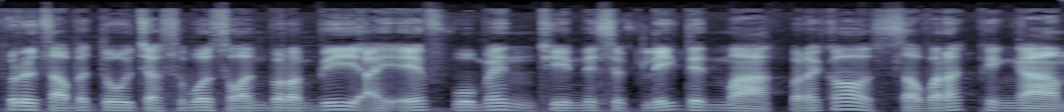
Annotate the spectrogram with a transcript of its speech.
ผู้รักษาประตูจากสโมสรบรอมบี้ IF Women ทีมในศึกลีกเดนมาร์กและก็สวรักษ์เพ่งงาม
